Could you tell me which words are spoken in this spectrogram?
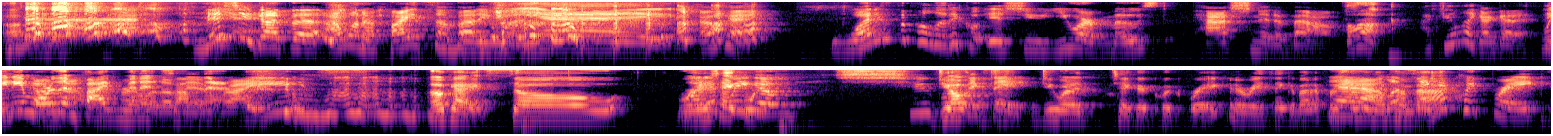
Uh-oh. Mishy got the I want to fight somebody one. Yay. Okay. What is the political issue you are most passionate about? Fuck. I feel like I gotta. We need more than five one for a minutes on bit, that. right? Okay, so we're what gonna if take. we we're- go two, do, you, four, six, eight? do you want to take a quick break and everybody think about it for a second and then let's come take back? a quick break.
